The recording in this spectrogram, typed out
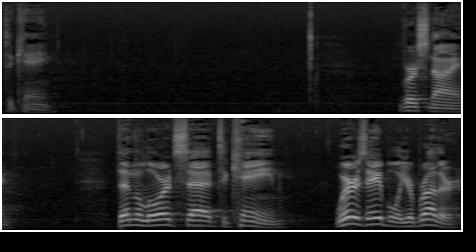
to Cain. Verse 9 Then the Lord said to Cain, Where is Abel, your brother?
